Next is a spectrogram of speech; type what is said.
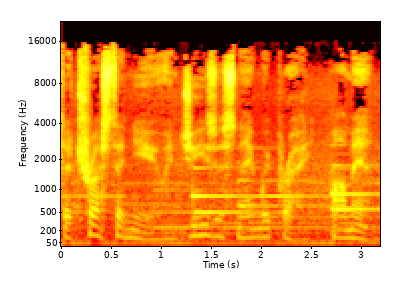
to trust in you. In Jesus' name we pray. Amen.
